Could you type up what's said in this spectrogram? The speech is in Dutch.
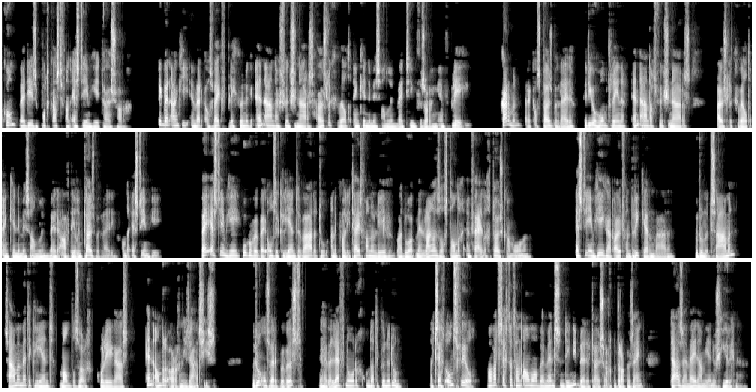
Welkom bij deze podcast van STMG Thuiszorg. Ik ben Ankie en werk als wijkverpleegkundige en aandachtsfunctionaris huiselijk geweld en kindermishandeling bij Team Verzorging en Verpleging. Carmen werkt als thuisbegeleider, videohome trainer en aandachtsfunctionaris huiselijk geweld en kindermishandeling bij de afdeling thuisbegeleiding van de STMG. Bij STMG voegen we bij onze cliënten waarde toe aan de kwaliteit van hun leven, waardoor men langer zelfstandig en veilig thuis kan wonen. STMG gaat uit van drie kernwaarden. We doen het samen, samen met de cliënt, mantelzorg, collega's en andere organisaties. We doen ons werk bewust. We hebben lef nodig om dat te kunnen doen. Dat zegt ons veel. Maar wat zegt het dan allemaal bij mensen die niet bij de thuiszorg betrokken zijn? Daar zijn wij dan weer nieuwsgierig naar.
